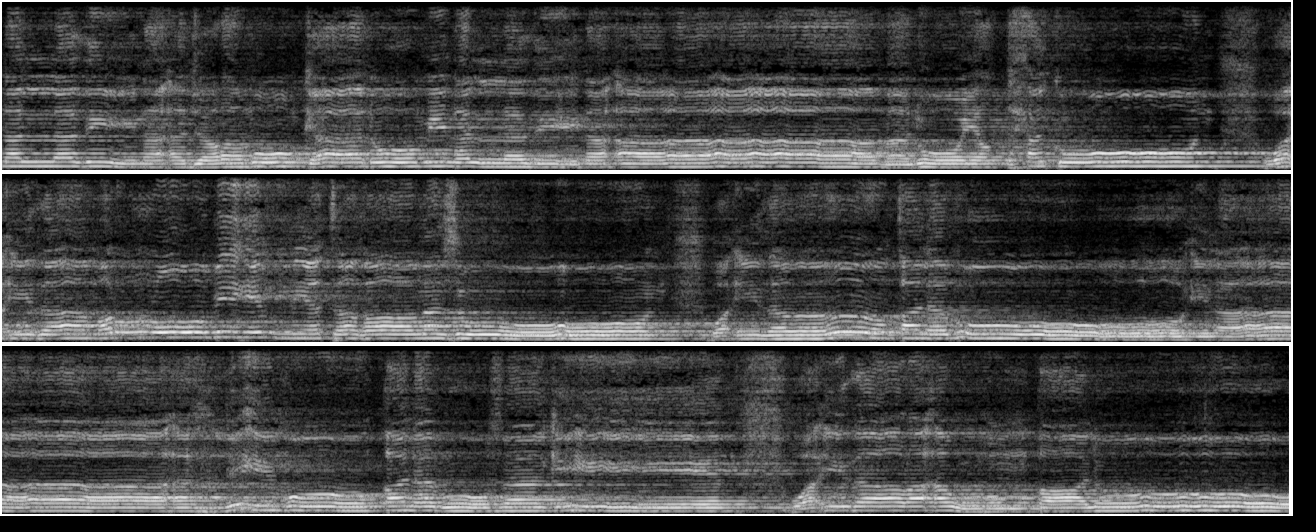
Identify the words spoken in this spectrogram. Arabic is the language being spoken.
إن الذين أجرموا كانوا من الذين آمنوا يضحكون وإذا مروا بهم يتغامزون وإذا انقلبوا إلى أهلهم انقلبوا فاكين وإذا رأوهم قالوا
